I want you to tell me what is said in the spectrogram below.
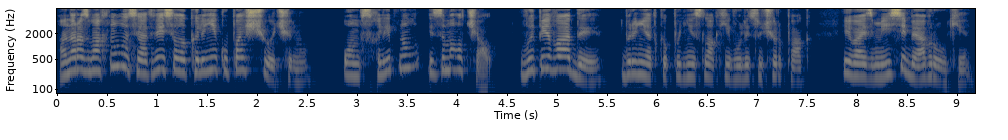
Она размахнулась и отвесила Калинику пощечину. Он всхлипнул и замолчал. «Выпей воды», – брюнетка поднесла к его лицу черпак, – «и возьми себя в руки».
